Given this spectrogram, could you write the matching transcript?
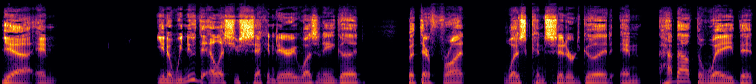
Yeah, and you know, we knew the LSU secondary wasn't any good, but their front was considered good. And how about the way that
